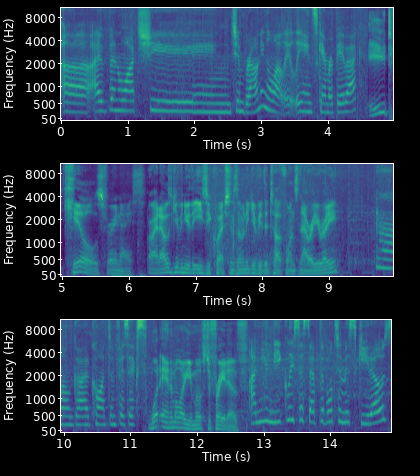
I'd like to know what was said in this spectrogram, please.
I've been watching Jim Browning a lot lately and Scammer Payback. Eight kills. Very nice. All right, I was giving you the easy questions. I'm going to give you the tough ones now. Are you ready? Oh god, quantum physics. What animal are you most afraid of? I'm uniquely susceptible to mosquitoes.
